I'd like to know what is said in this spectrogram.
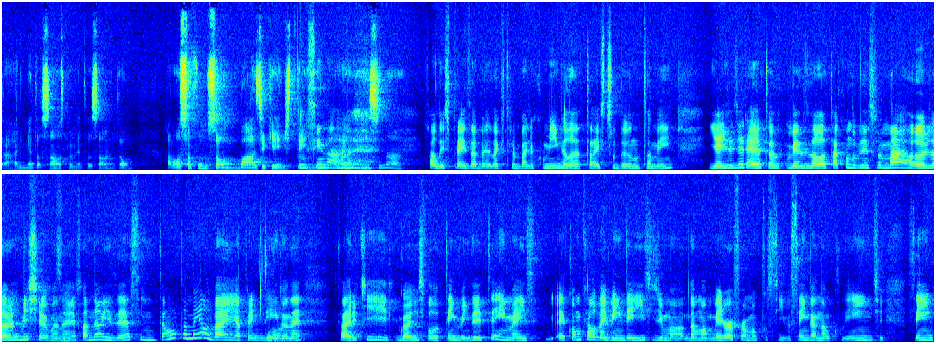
à- à alimentação, à suplementação. Então, a nossa função básica que a gente tem Ensinar, é, né? ensinar. Falo isso pra Isabela, que trabalha comigo, ela tá estudando também. E aí, direto, às vezes ela tá com dúvida, e fala, ah, ela já me chama, né? Eu falo, não, Isa, é assim. Então, também ela vai aprendendo, Claro. né? Claro que, igual a gente falou, tem vender? Tem, mas é, como que ela vai vender isso de uma, da uma melhor forma possível, sem enganar o cliente, sem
